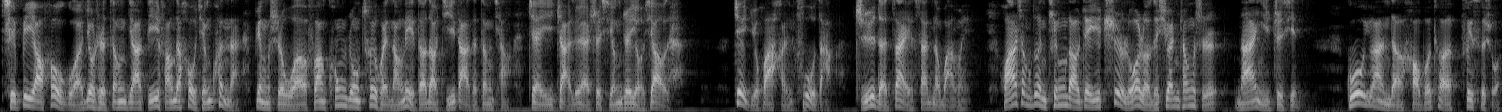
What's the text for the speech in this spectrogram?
其必要后果就是增加敌方的后勤困难，并使我方空中摧毁能力得到极大的增强。这一战略是行之有效的。这句话很复杂，值得再三的玩味。华盛顿听到这一赤裸裸的宣称时难以置信。国务院的郝伯特·菲斯说。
